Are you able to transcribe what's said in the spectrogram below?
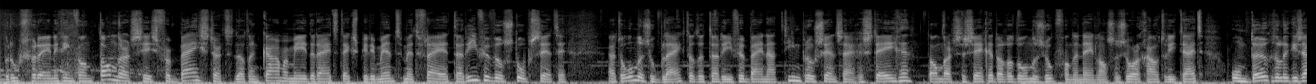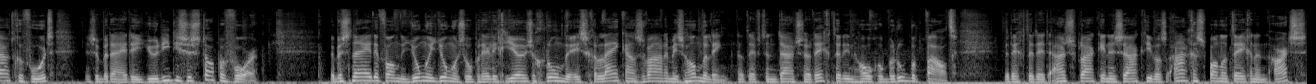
De beroepsvereniging van tandartsen is verbijsterd dat een Kamermeerderheid het experiment met vrije tarieven wil stopzetten. Uit de onderzoek blijkt dat de tarieven bijna 10% zijn gestegen. Tandartsen zeggen dat het onderzoek van de Nederlandse Zorgautoriteit ondeugdelijk is uitgevoerd en ze bereiden juridische stappen voor. Het besnijden van jonge jongens op religieuze gronden is gelijk aan zware mishandeling. Dat heeft een Duitse rechter in hoger beroep bepaald. De rechter deed uitspraak in een zaak die was aangespannen tegen een arts...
